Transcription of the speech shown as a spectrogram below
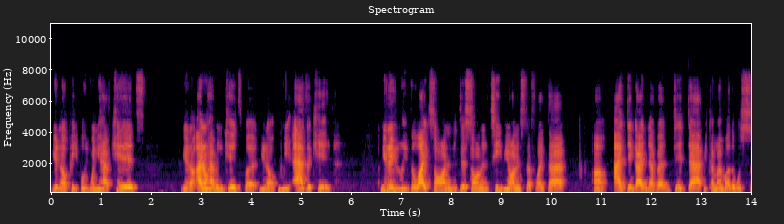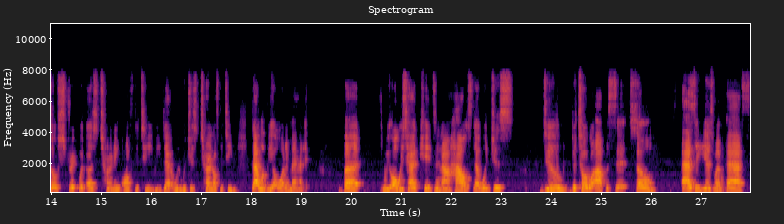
you know, people, when you have kids, you know, I don't have any kids, but, you know, me as a kid, you know, you leave the lights on and the disc on and the TV on and stuff like that. Uh, I think I never did that because my mother was so strict with us turning off the TV that we would just turn off the TV. That would be an automatic. But we always had kids in our house that would just do the total opposite. So as the years went past,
